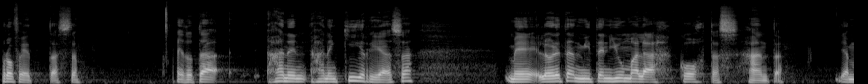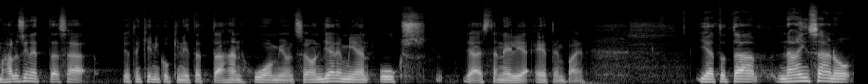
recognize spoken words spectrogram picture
profeettasta. Ja tota, hänen, hänen kirjansa me löydetään, miten Jumala kohtasi häntä. Ja mä halusin, että sä jotenkin niin kiinnittää tähän huomioon. Se on Jeremian 1 ja sitä neljä eteenpäin. Ja tota, näin sanoi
